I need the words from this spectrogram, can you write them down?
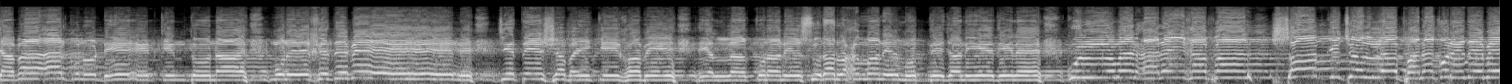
যাবার কোনো ডেট কিন্তু নাই। মনে রেখে দেবেন, যেতে সবাইকে হবে। আল্লাহ কোরআনে সুরা রহমানের মধ্যে জানিয়ে দিলে, কুল্লমান আলাই খাফান সব কিছু আল্লাহ ফানা করে দেবে।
